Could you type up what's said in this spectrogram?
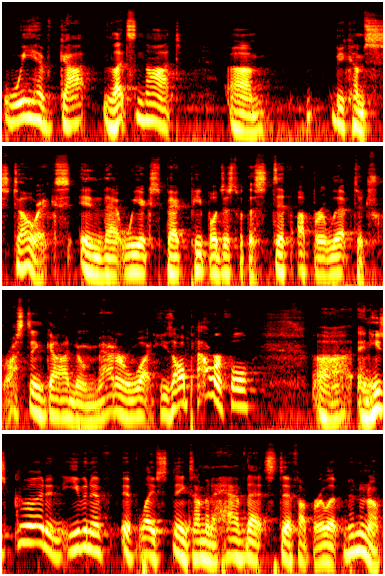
we have got, let's not um, become stoics in that we expect people just with a stiff upper lip to trust in God no matter what. He's all powerful uh, and He's good. And even if, if life stinks, I'm going to have that stiff upper lip. No, no, no.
